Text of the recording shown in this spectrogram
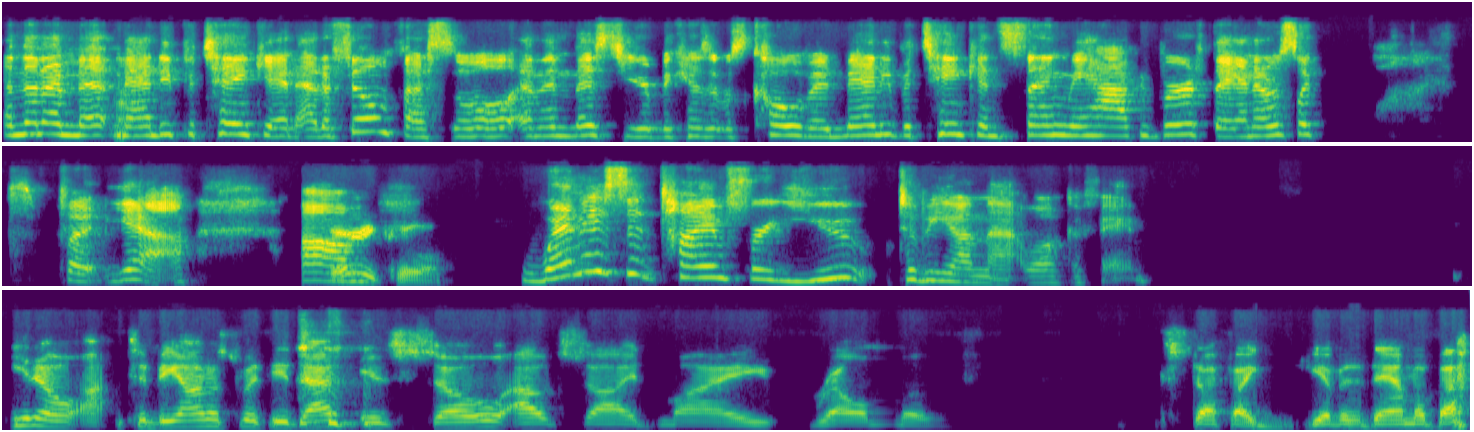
And then I met Mandy Patinkin at a film festival. And then this year, because it was COVID, Mandy Patinkin sang me happy birthday. And I was like, what? But yeah. Um, Very cool. When is it time for you to be on that Walk of Fame? You know, uh, to be honest with you, that is so outside my realm of stuff I give a damn about.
